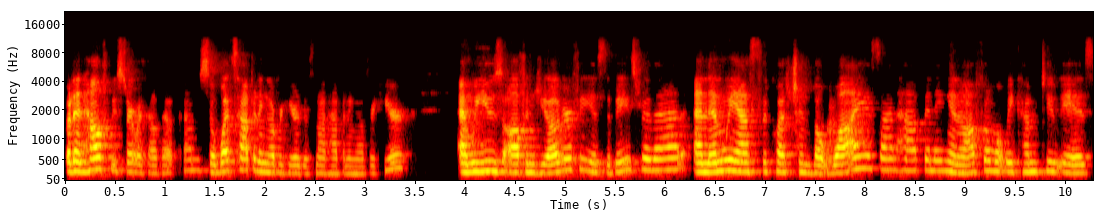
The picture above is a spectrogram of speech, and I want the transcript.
But in health, we start with health outcomes. So what's happening over here that's not happening over here? And we use often geography as the base for that. And then we ask the question, but why is that happening? And often what we come to is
